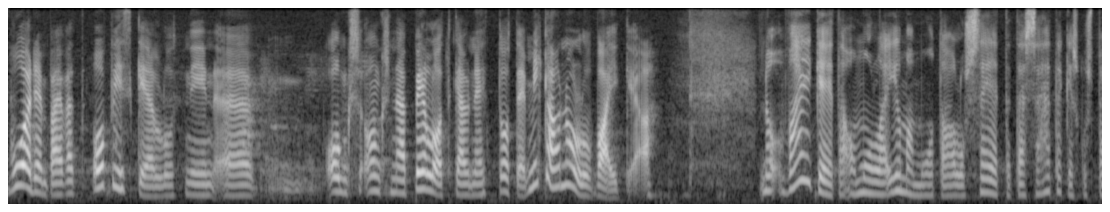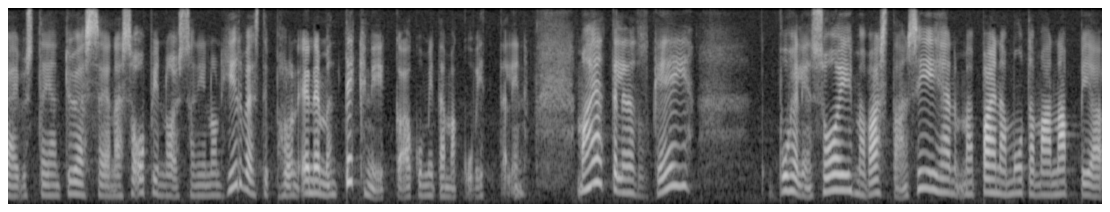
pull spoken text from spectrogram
vuoden päivät opiskellut, niin onko nämä pelot käyneet toteen? Mikä on ollut vaikeaa? No vaikeaa on mulla ilman muuta ollut se, että tässä hätäkeskuspäivystäjän työssä ja näissä opinnoissa niin on hirveästi paljon enemmän tekniikkaa kuin mitä mä kuvittelin. Mä ajattelin, että okei, puhelin soi, mä vastaan siihen, mä painan muutamaa nappia,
